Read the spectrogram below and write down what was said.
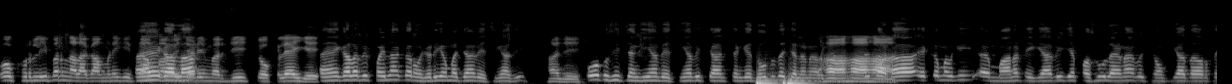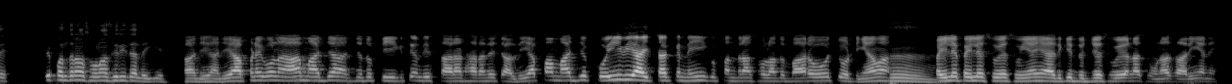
ਉਹ ਖੁਰਲੀ ਭਰਨ ਵਾਲਾ ਕੰਮ ਨਹੀਂ ਕੀਤਾ ਆਪਾਂ। ਜਿਹੜੀ ਮਰਜ਼ੀ ਚੁੱਕ ਲਿਆਈਏ। ਐਂ ਗੱਲ ਆ ਵੀ ਪਹਿਲਾਂ ਘਰੋਂ ਜਿਹੜੀਆਂ ਮੱਝਾਂ ਵੇਚੀਆਂ ਸੀ ਹਾਂਜੀ। ਉਹ ਤੁਸੀਂ ਚੰਗੀਆਂ ਵੇਚੀਆਂ ਵੀ ਚੰਗੇ ਦੁੱਧ ਤੇ ਚੱਲਣ ਹਾਂ। ਹਾਂ, ਤੇ ਹਾਂ। ਤੁਹਾਡਾ ਇੱਕ ਮਤਲਬ ਕਿ ਮਨ ਟਿਕਿਆ ਵੀ ਜੇ ਪਸ਼ੂ ਲੈਣਾ ਕੋਈ ਸ਼ੌਂਕੀਆ ਤੌਰ ਤੇ ਵੀ 15 16 ਸੀਰੀ ਦਾ ਲਈਏ। ਹਾਂਜੀ ਹਾਂਜੀ। ਆਪਣੇ ਕੋਲ ਆ ਮੱਝ ਆ ਜਦੋਂ ਪੀਕ ਤੇ ਹੁੰਦੀ 17 18 ਦੇ ਚੱਲਦੀ ਆ ਆਪਾਂ ਮੱਝ ਕੋਈ ਵੀ ਅੱਜ ਤੱਕ ਨਹੀਂ ਕੋਈ 15 16 ਤੋਂ ਬਾਹਰ ਉਹ ਝੋਟੀਆਂ ਵਾ। ਹਾਂ। ਪਹਿਲੇ ਪਹਿਲੇ ਸੂਏ ਸੂਈਆਂ ਸੀ ਐਤਕੀ ਦੂਜੇ ਸੂਏ ਉਹਨਾਂ ਸੂਣਾ ਸਾਰੀਆਂ ਨੇ।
